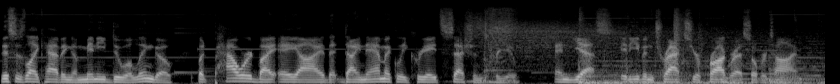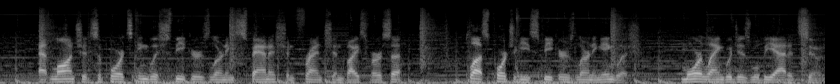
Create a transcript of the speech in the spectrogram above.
This is like having a mini Duolingo, but powered by AI that dynamically creates sessions for you. And yes, it even tracks your progress over time. At launch it supports English speakers learning Spanish and French and vice versa, plus Portuguese speakers learning English. More languages will be added soon.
